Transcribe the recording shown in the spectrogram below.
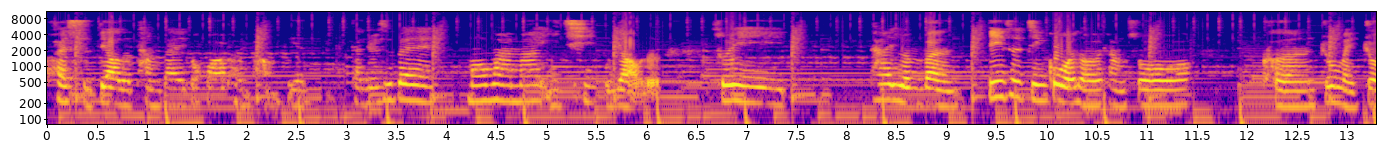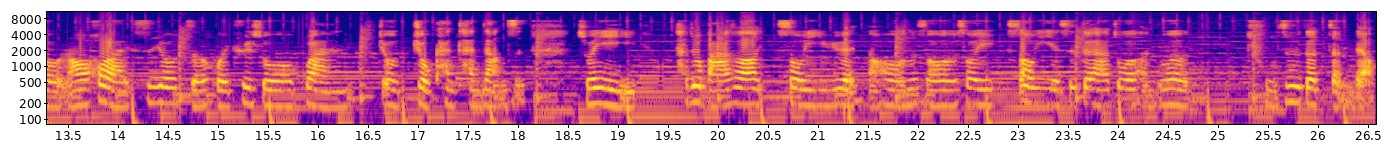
快死掉了，躺在一个花盆旁边，感觉是被猫妈妈遗弃不要了，所以他原本第一次经过的时候想说。可能就没救，然后后来是又折回去说，不然就就看看这样子，所以他就把他送到兽医院，然后那时候兽医兽医也是对他做了很多的处置跟诊疗，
